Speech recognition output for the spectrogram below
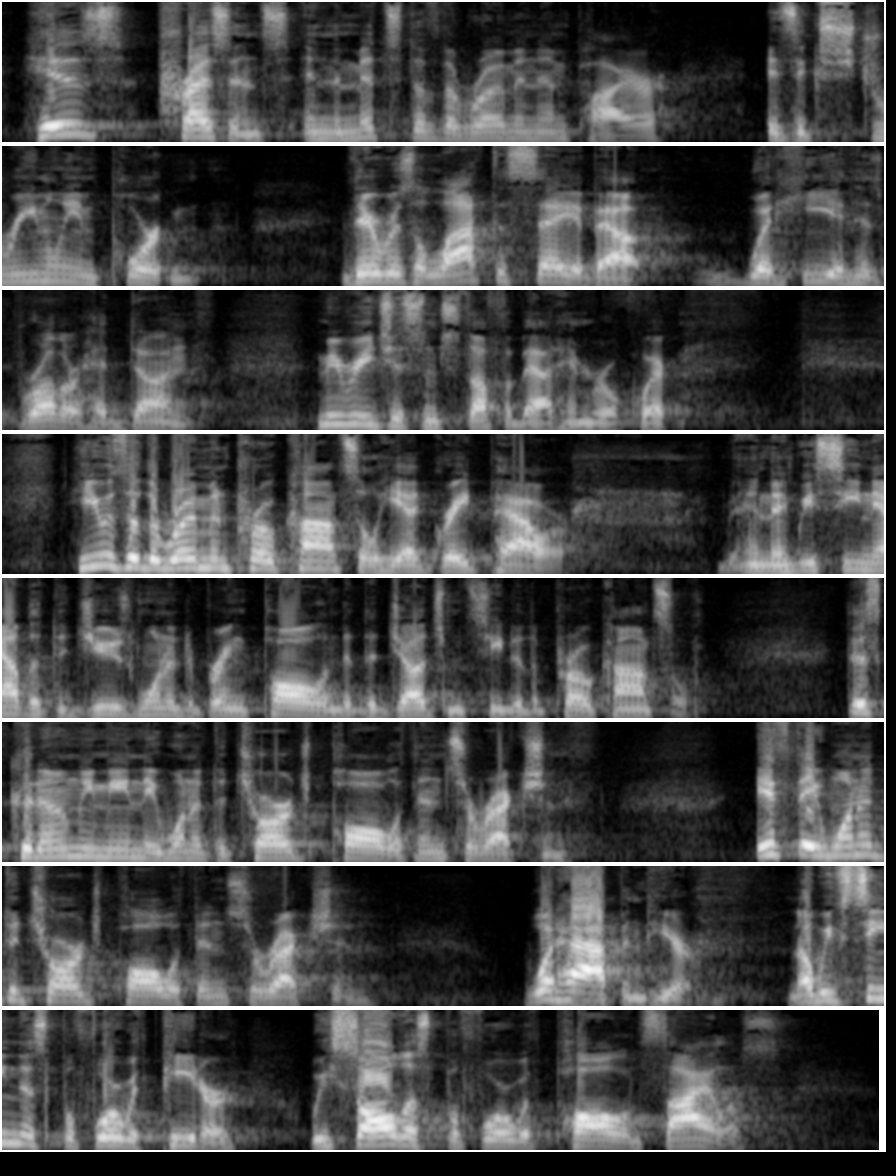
his presence in the midst of the Roman Empire is extremely important. There was a lot to say about what he and his brother had done. Let me read you some stuff about him real quick. He was of the Roman proconsul, he had great power. And then we see now that the Jews wanted to bring Paul into the judgment seat of the proconsul. This could only mean they wanted to charge Paul with insurrection. If they wanted to charge Paul with insurrection, what happened here? Now, we've seen this before with Peter. We saw this before with Paul and Silas.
